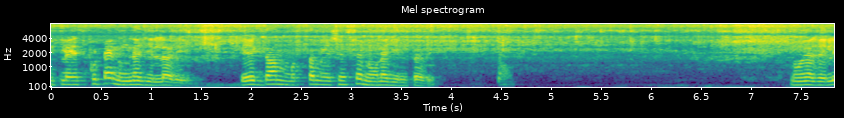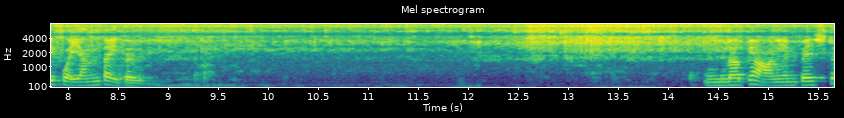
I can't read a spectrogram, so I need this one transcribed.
ఇట్లా వేసుకుంటే నూనె జిల్లది. ఏకదాం మొత్తం వేసేస్తే నూనె జిల్లుతుంది. నూనె వెళ్ళి పొయ్యి అంతా అవుతుంది ఇందులోకి ఆనియన్ పేస్ట్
